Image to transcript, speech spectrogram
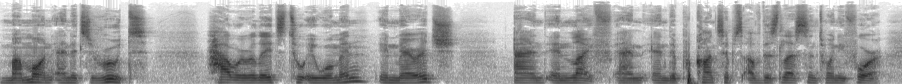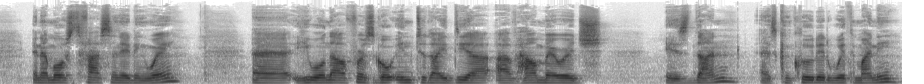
mammon, and its root how it relates to a woman in marriage and in life, and, and the concepts of this lesson 24 in a most fascinating way. Uh, he will now first go into the idea of how marriage is done, as concluded with money,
